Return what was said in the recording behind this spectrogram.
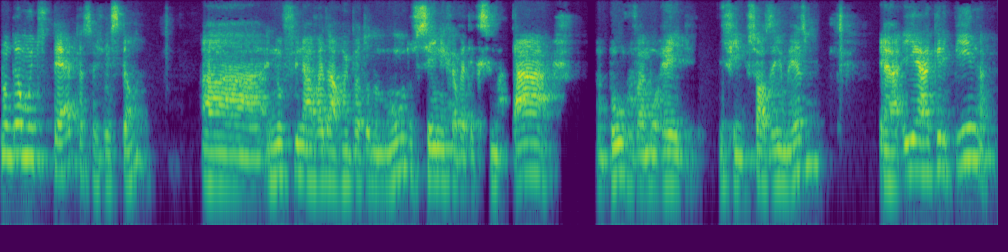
Não deu muito certo essa gestão. Ah, no final vai dar ruim para todo mundo, Sêneca vai ter que se matar, Burro vai morrer, enfim, sozinho mesmo. Ah, e a Agripina,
